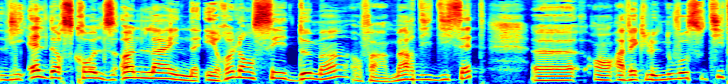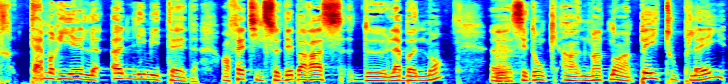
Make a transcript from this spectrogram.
The Elder Scrolls Online est relancé demain, enfin mardi 17, euh, en- avec le nouveau sous-titre Tamriel Unlimited. En fait, il se débarrasse de l'abonnement. Euh, Mm. C'est donc un- maintenant un pay-to-play,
